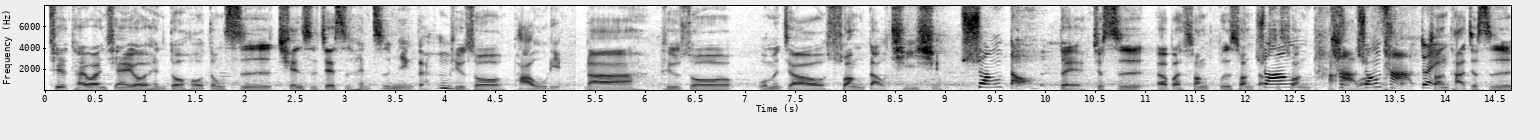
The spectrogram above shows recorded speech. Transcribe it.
其实台湾现在有很多活动是全世界是很知名的，譬如说爬五岭，那譬如说我们叫双岛骑行。双岛？对，就是呃不双不是双岛是双塔，塔双塔对，双塔就是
